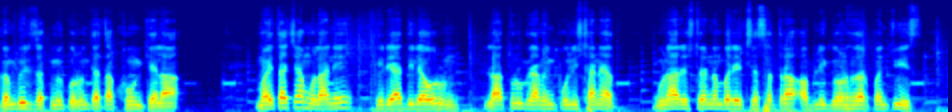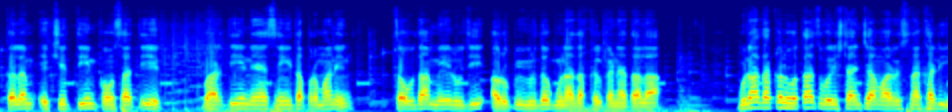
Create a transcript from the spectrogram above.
गंभीर जखमी करून त्याचा खून केला. मैताच्या मुलाने फिर्याद दिल्यावरून लातूर ग्रामीण पोलीस ठाण्यात गुन्हा रजिस्टर नंबर एकशे सतरा अब्लिक दोन हजार पंचवीस कलम एकशे तीन कंसात एक भारतीय न्यायसंहिताप्रमाणे चौदा मे रोजी आरोपीविरुद्ध गुन्हा दाखल करण्यात आला. गुन्हा दाखल होताच वरिष्ठांच्या मार्गदर्शनाखाली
